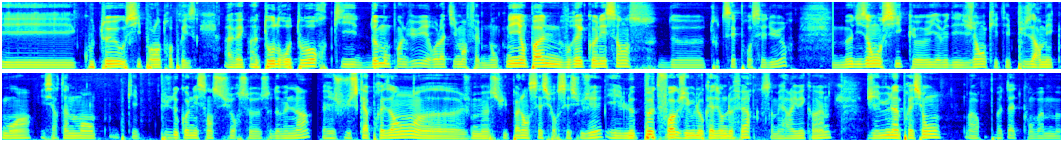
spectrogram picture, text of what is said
et coûteux aussi pour l'entreprise, avec un taux de retour qui, de mon point de vue, est relativement faible. Donc, n'ayant pas une vraie connaissance de toutes ces procédures, me disant aussi qu'il y avait des gens qui étaient plus armés que moi et certainement qui plus de connaissances sur ce, domaine-là. Jusqu'à présent, euh, je ne me suis pas lancé sur ces sujets. Et le peu de fois que j'ai eu l'occasion de le faire, ça m'est arrivé quand même, j'ai eu l'impression, alors peut-être qu'on va me,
